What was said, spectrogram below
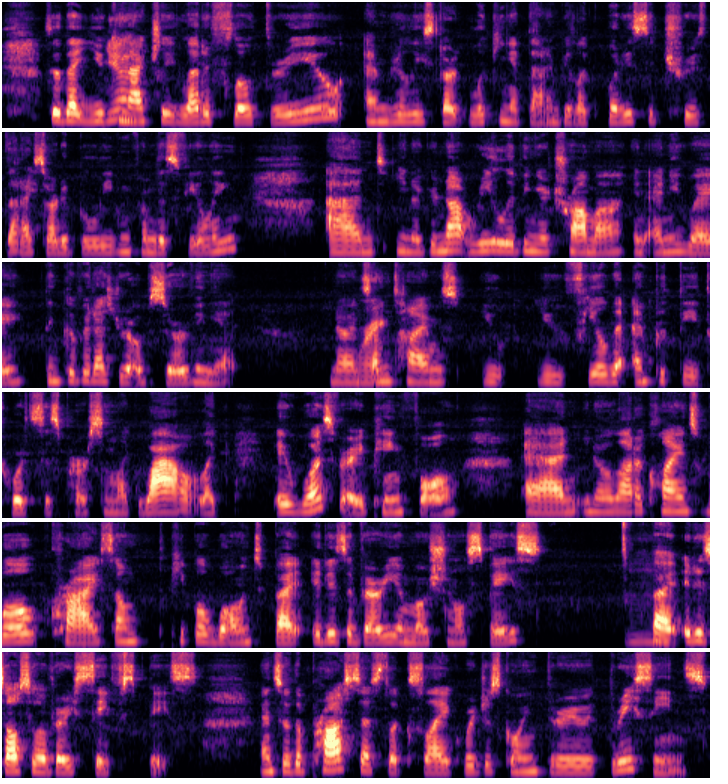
so that you can actually let it flow through you and really start looking at that and be like what is the truth that i started believing from this feeling and you know you're not reliving your trauma in any way think of it as you're observing it you know and right. sometimes you you feel the empathy towards this person like wow like it was very painful and you know a lot of clients will cry some people won't but it is a very emotional space Mm. but it is also a very safe space. And so the process looks like we're just going through three scenes,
